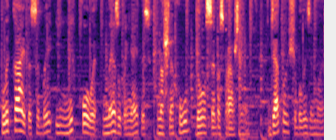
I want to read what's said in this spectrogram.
плекайте себе і ніколи не зупиняйтесь на шляху до себе справжнього. Дякую, що були зі мною.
